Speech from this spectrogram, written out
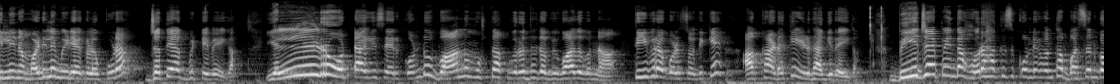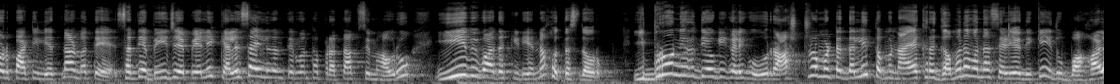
ಇಲ್ಲಿನ ಮಡಿಲ ಮೀಡಿಯಾಗಳು ಕೂಡ ಜೊತೆಯಾಗ್ಬಿಟ್ಟಿವೆ ಈಗ. ಎಲ್ಲರೂ ಒಟ್ಟಾಗಿ ಸೇರಿಕೊಂಡು ಬಾನು ಮುಸ್ತಾಕ್ ವಿರುದ್ಧದ ವಿವಾದವನ್ನ ತೀವ್ರಗೊಳಿಸೋದಕ್ಕೆ ಅಖಾಡಕ್ಕೆ ಇಳಿದಾಗಿದೆ ಈಗ. ಬಿಜೆಪಿಯಿಂದ ಹೊರಹಾಕಿಸಿಕೊಂಡಿರುವಂತಹ ಬಸನಗೌಡ ಪಾಟೀಲ್ ಯತ್ನಾಳ್ ಮತ್ತೆ ಸದ್ಯ ಬಿಜೆಪಿಯಲ್ಲಿ ಕೆಲಸ ಇಲ್ಲದಂತಿರುವಂತಹ ಪ್ರತಾಪ್ ಸಿಂಹ ಅವರು ಈ ವಿವಾದ ಕಿಡಿಯನ್ನ ಹೊತ್ತಿಸಿದವರು ಇಬ್ರು ನಿರುದ್ಯೋಗಿಗಳಿಗೂ ರಾಷ್ಟ್ರ ಮಟ್ಟದಲ್ಲಿ ತಮ್ಮ ನಾಯಕರ ಗಮನವನ್ನ ಸೆಳೆಯೋದಿಕ್ಕೆ ಇದು ಬಹಳ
